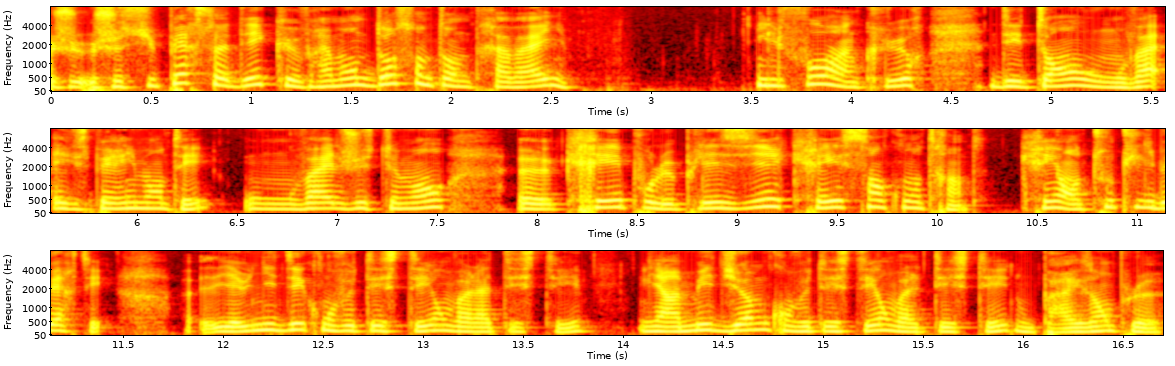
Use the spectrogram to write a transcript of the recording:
je, suis persuadée que vraiment dans son temps de travail, il faut inclure des temps où on va expérimenter, où on va justement euh, créer pour le plaisir, créer sans contrainte, créer en toute liberté. Il y a une idée qu'on veut tester, on va la tester. Il y a un médium qu'on veut tester, on va le tester. Donc par exemple,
